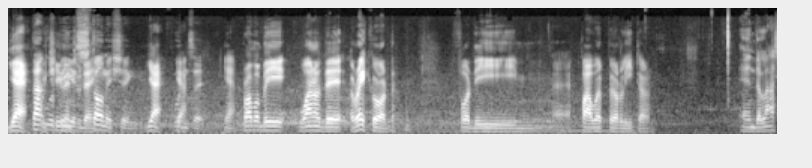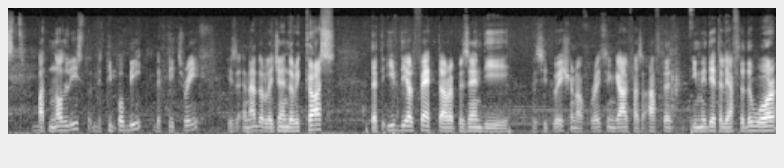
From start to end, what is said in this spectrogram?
Yeah, that would be astonishing, Yeah, yeah, wouldn't it? yeah. Probably one of the record for the mm, uh, power per liter. And the last but not least, the Tipo B, the P3, is another legendary cars that if the Alfetta represent the, the situation of racing Alfas after immediately after the war,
